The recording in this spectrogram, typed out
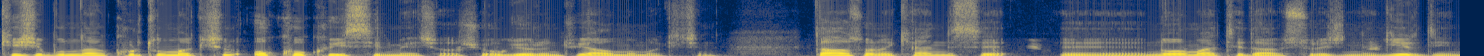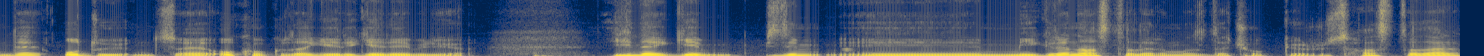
kişi bundan kurtulmak için o kokuyu silmeye çalışıyor. O görüntüyü almamak için. Daha sonra kendisi e, normal tedavi sürecine girdiğinde o duyu, e, o koku da geri gelebiliyor. Yine bizim e, migren hastalarımızda çok görürüz. Hastalar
